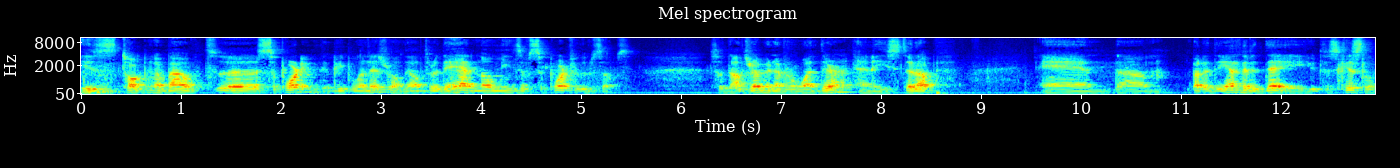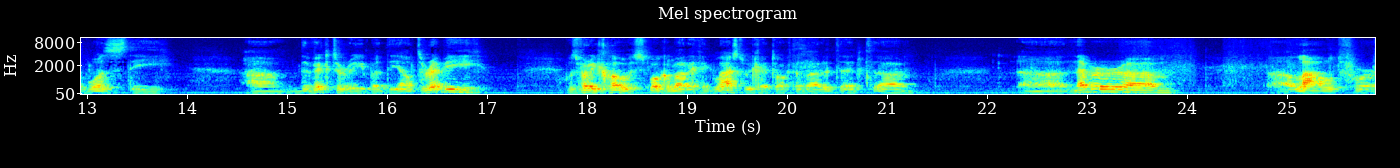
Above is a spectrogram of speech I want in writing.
is talking about uh, supporting the people in Israel. The Alter they had no means of support for themselves, so the Alter Rebbe never went there, and he stood up. And um, but at the end of the day, Yutas Kislev was the um, the victory. But the Alter Rebbe was very close. Spoke about, I think last week I talked about it, that um, uh, never um, allowed for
